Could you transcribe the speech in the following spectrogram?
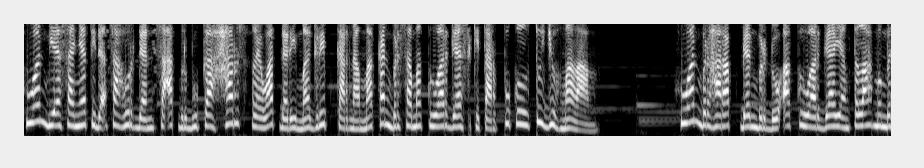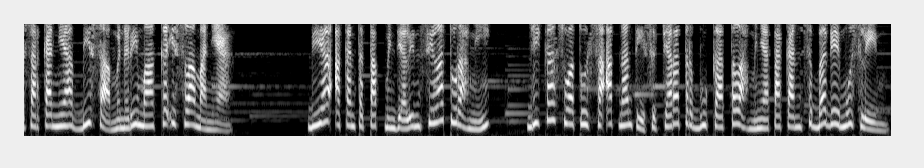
Huan biasanya tidak sahur dan saat berbuka harus lewat dari maghrib karena makan bersama keluarga sekitar pukul 7 malam. Huan berharap dan berdoa keluarga yang telah membesarkannya bisa menerima keislamannya. Dia akan tetap menjalin silaturahmi jika suatu saat nanti secara terbuka telah menyatakan sebagai muslim.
